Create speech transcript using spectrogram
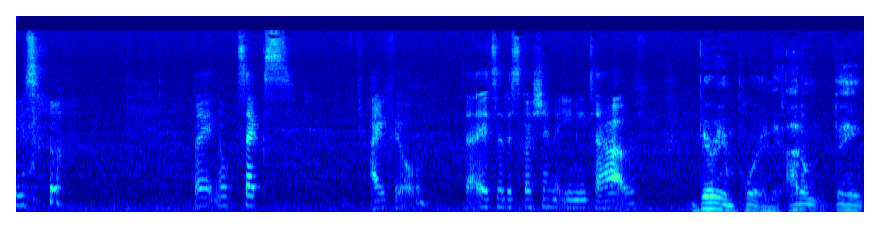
Yes. But no sex i feel that it's a discussion that you need to have. Very important. I don't think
